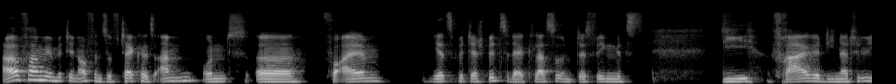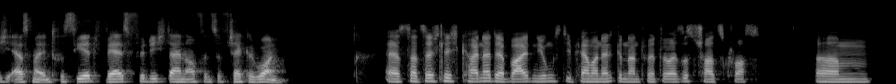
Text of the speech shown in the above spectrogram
Aber fangen wir mit den Offensive Tackles an und äh, vor allem jetzt mit der Spitze der Klasse und deswegen jetzt die Frage, die natürlich erstmal interessiert, wer ist für dich dein Offensive Tackle One? Er ist tatsächlich keiner der beiden Jungs, die permanent genannt wird, aber es ist Charles Cross. Ähm,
